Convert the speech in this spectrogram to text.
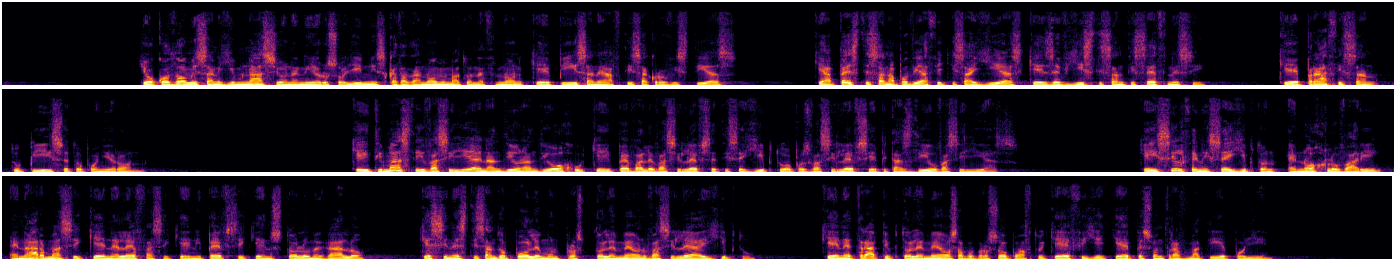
Και οκοδόμησαν γυμνάσιον εν Ιερουσαλήμης κατά τα νόμιμα των εθνών και επίησαν αυτής ακροβιστίας και απέστησαν από διαθήκης Αγίας και εζευγίστησαν της έθνεση και επράθησαν του ποιήσε το πονηρόν. Και ετοιμάστη η βασιλεία εναντίον Αντιόχου και υπέβαλε βασιλεύσε της Αιγύπτου όπως βασιλεύσει επί τας δύο βασιλείας. Και εισήλθεν εις Αίγυπτον εν όχλο βαρύ, εν άρμαση και εν ελέφαση και εν υπεύση και εν στόλο μεγάλο και συναισθήσαν το πόλεμον προς Πτολεμαίον βασιλέα Αιγύπτου και ενετράπη Πτολεμαίος από προσώπου αυτού και έφυγε και έπεσον τραυματίε πολύ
